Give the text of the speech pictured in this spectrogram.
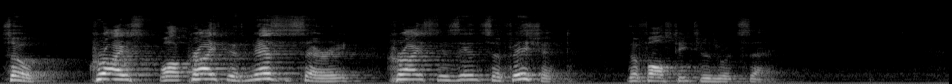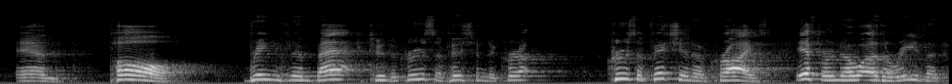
So, Christ, while Christ is necessary, Christ is insufficient the false teachers would say. And Paul brings them back to the crucifixion, to crucifixion of Christ, if for no other reason,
